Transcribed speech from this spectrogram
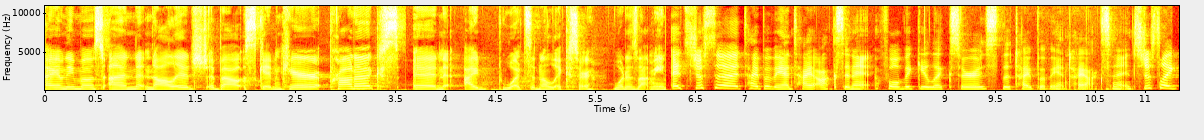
I am the most unknowledged about skincare products, and I what's an elixir? What does that mean? It's just a type of antioxidant. Fulvic Elixir is the type of antioxidant. It's just like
